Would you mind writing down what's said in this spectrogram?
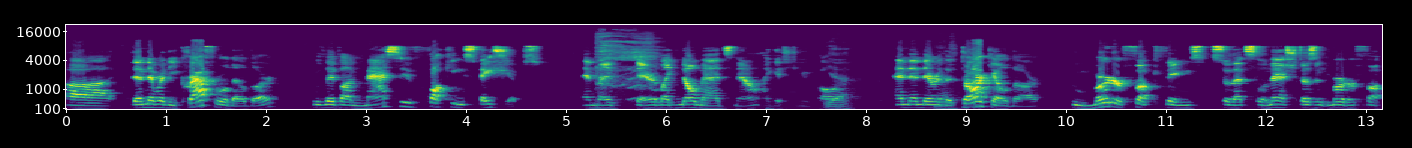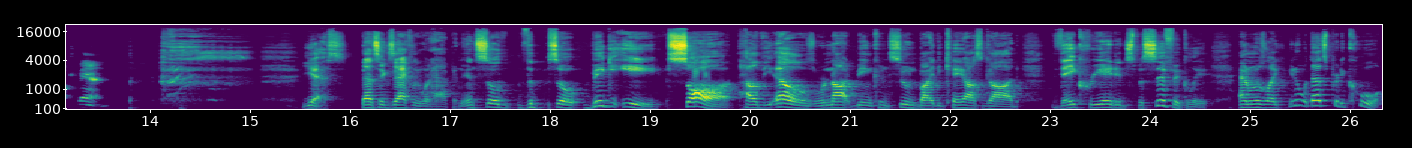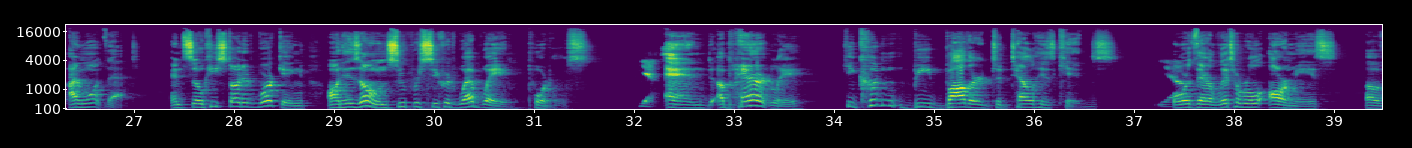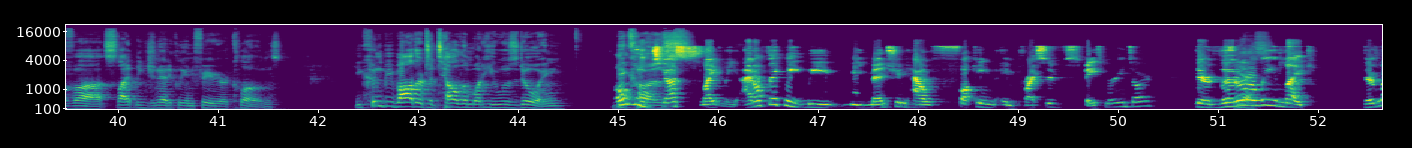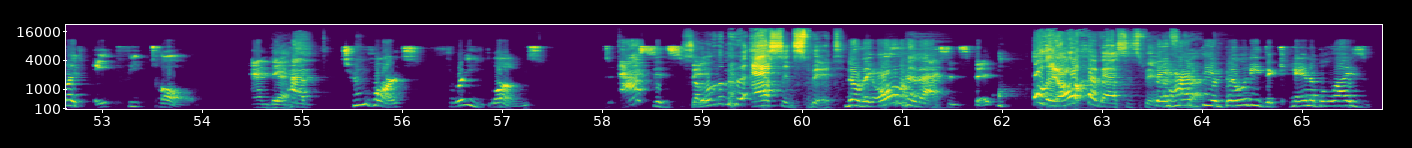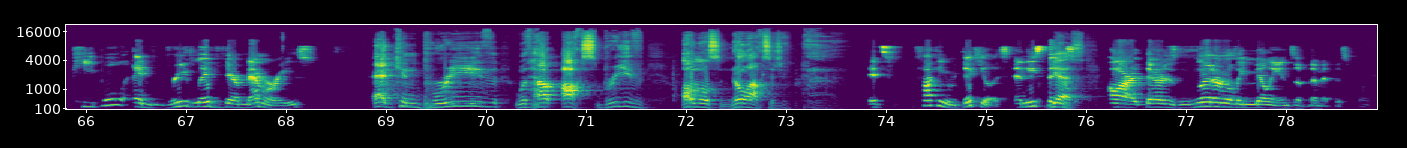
Uh, then there were the Craft World Eldar, who live on massive fucking spaceships, and like they're like nomads now. I guess you could call them. Yeah. And then there are the Dark Eldar, who murder fuck things so that Slaanesh doesn't murder fuck them. Yes, that's exactly what happened. And so the so Big E saw how the elves were not being consumed by the chaos god they created specifically and was like, "You know what? That's pretty cool. I want that." And so he started working on his own super secret webway portals. Yes. And apparently, he couldn't be bothered to tell his kids yeah. or their literal armies of uh, slightly genetically inferior clones. He couldn't be bothered to tell them what he was doing Only just slightly. I don't think we, we, we mentioned how fucking impressive Space Marines are. They're literally like they're like eight feet tall, and they Yes. have two hearts, three lungs, acid spit. some of them have acid spit. No, they all have acid spit. Oh, they all have acid spit. They I have forgot. the ability to cannibalize people and relive their memories. and can breathe without ox breathe almost no oxygen. It's fucking ridiculous. And these things Yes. are there's literally millions of them at this point.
